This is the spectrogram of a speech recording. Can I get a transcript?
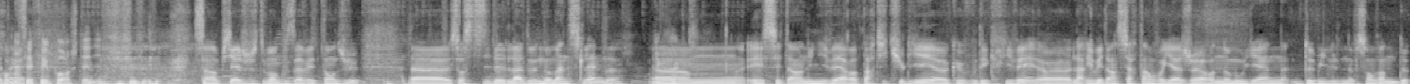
promets. c'est fait pour, je t'ai dit. C'est un piège justement que vous avez tendu euh, sur cette idée-là de No Man's Land. Euh, et c'est un univers particulier euh, que vous décrivez, euh, l'arrivée d'un certain voyageur Nomulian 2922,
